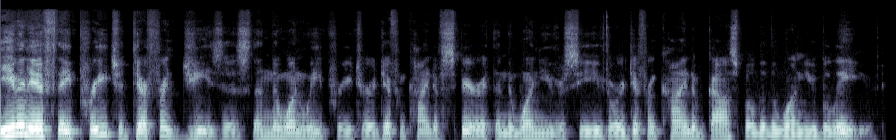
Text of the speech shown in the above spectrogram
Even if they preach a different Jesus than the one we preach, or a different kind of spirit than the one you received, or a different kind of gospel than the one you believed.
